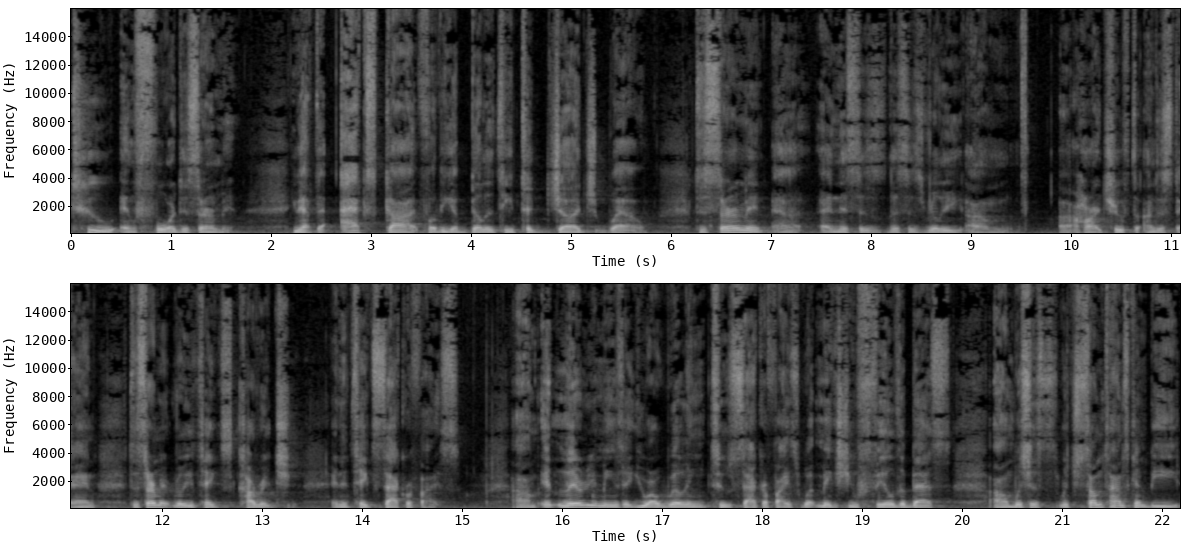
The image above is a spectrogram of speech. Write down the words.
to and for discernment. You have to ask God for the ability to judge well. Discernment, uh, and this is this is really um, a hard truth to understand. Discernment really takes courage and it takes sacrifice. Um, it literally means that you are willing to sacrifice what makes you feel the best, um, which is which sometimes can be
